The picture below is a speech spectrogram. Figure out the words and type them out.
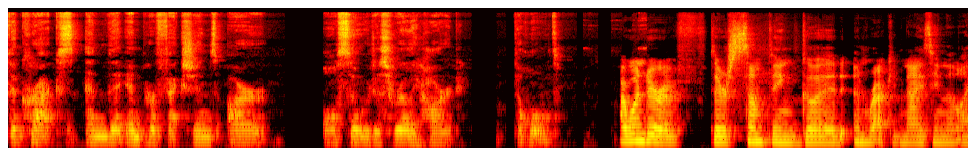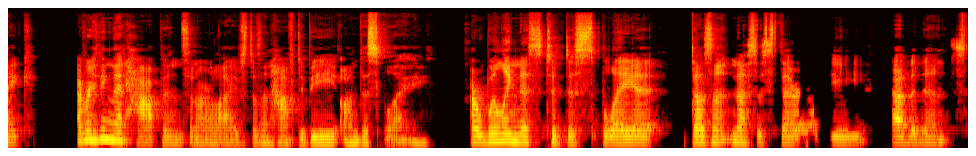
the cracks and the imperfections are also just really hard to hold. I wonder if there's something good in recognizing that, like, everything that happens in our lives doesn't have to be on display. Our willingness to display it doesn't necessarily evidence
